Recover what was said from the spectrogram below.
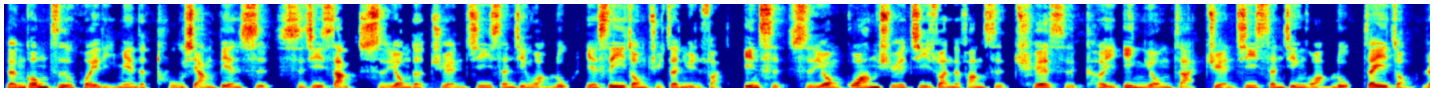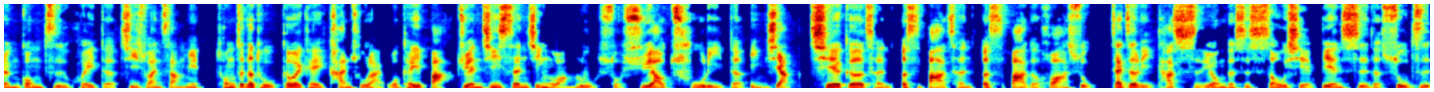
人工智慧里面的图像辨识，实际上使用的卷积神经网络也是一种矩阵运算。因此，使用光学计算的方式，确实可以应用在卷积神经网络这一种人工智慧的计算上面。从这个图，各位可以看出来，我可以把卷积神经网络所需要处理的影像切割成二十八乘二十八个画素。在这里，它使用的是手写辨识的数字，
